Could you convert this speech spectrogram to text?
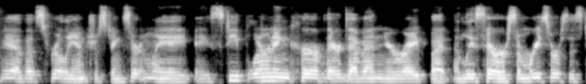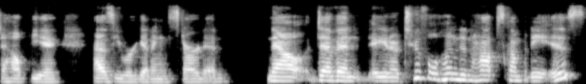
Yeah, that's really interesting. Certainly a, a, steep learning curve there, Devin. You're right, but at least there are some resources to help you as you were getting started. Now, Devin, you know, Teufelhunden Hops Company is,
